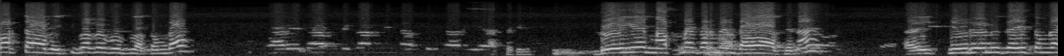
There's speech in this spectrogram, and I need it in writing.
করতে হবে, কীভাবে বুঝলা তোমরা? ড্রয়িং এ মাপ মেজারমেন্ট দেওয়া আছে, না? এই থিওরি অনুযায়ী তোমরা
